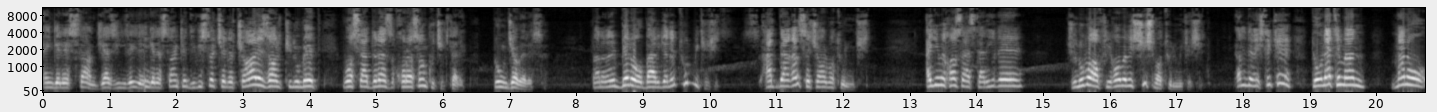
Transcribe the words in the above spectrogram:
انگلستان جزیره انگلستان که 244 هزار کیلومتر وسط داره از خراسان کوچیکتره به اونجا برسه. بنابراین بره و برگرده طول می‌کشید. حداقل سه چهار ماه طول می‌کشید. اگه می‌خواست از طریق جنوب آفریقا بره شیش ماه طول می‌کشید. یعنی نوشته که دولت من منو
